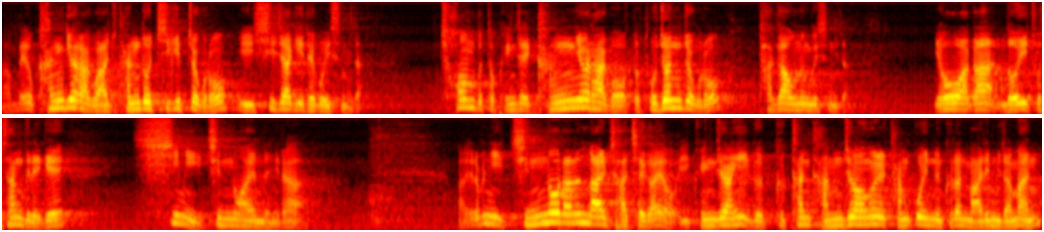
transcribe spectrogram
아, 매우 간결하고 아주 단도직입적으로 이 시작이 되고 있습니다. 처음부터 굉장히 강렬하고 또 도전적으로 다가오는 것입니다. 여호와가 너희 조상들에게 심히 진노하였느니라. 아, 여러분 이 진노라는 말 자체가요, 이 굉장히 그 극한 감정을 담고 있는 그런 말입니다만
